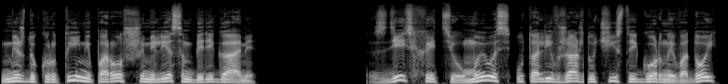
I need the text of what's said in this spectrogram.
между крутыми поросшими лесом берегами. Здесь Хэтти умылась, утолив жажду чистой горной водой.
